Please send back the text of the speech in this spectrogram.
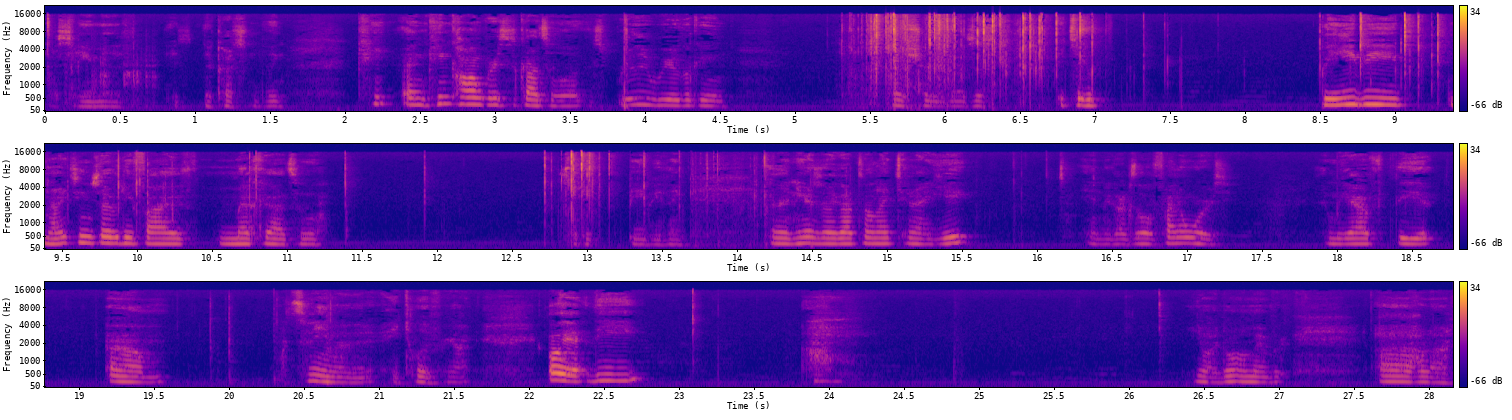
That's the name of the, the custom thing. King, and King Kong versus Godzilla. It's really weird looking. I'll show you guys this. It's like a baby 1975 Mecha Godzilla. It's like a baby thing. And then here's I got the 1998 and the Godzilla Final Wars. And we have the, um, what's the name of it? I totally forgot. Oh yeah, the, um, you know, I don't remember. Uh, hold on.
